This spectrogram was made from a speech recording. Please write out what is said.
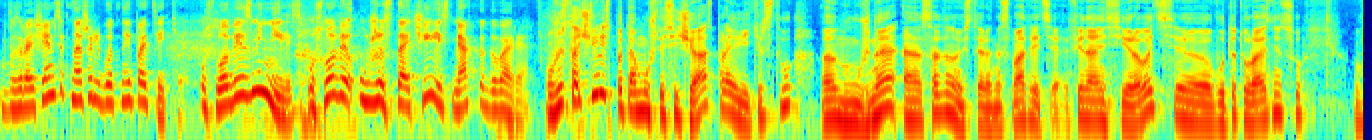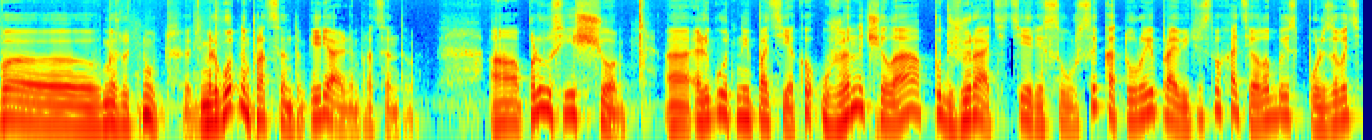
Возвращаемся к нашей льготной ипотеке. Условия изменились. Условия ужесточились, мягко говоря. Ужесточились, потому что сейчас правительству э, нужно, э, с одной стороны, смотрите, финансировать вот эту разницу в, между ну, этим льготным процентом и реальным процентом. А, Плюс еще э, льготная ипотека уже начала поджирать те ресурсы, которые правительство хотело бы использовать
